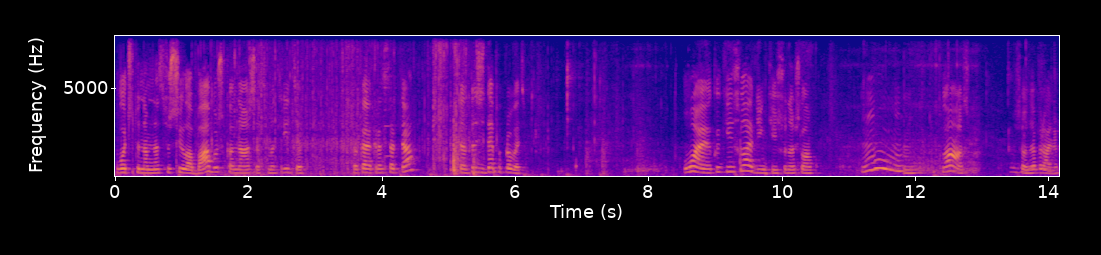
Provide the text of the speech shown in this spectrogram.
Вот что нам насушила бабушка наша. Смотрите, какая красота. Сейчас, подожди, дай попробовать. Ой, какие сладенькие еще нашла. М -м -м, класс. Все, забрали.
